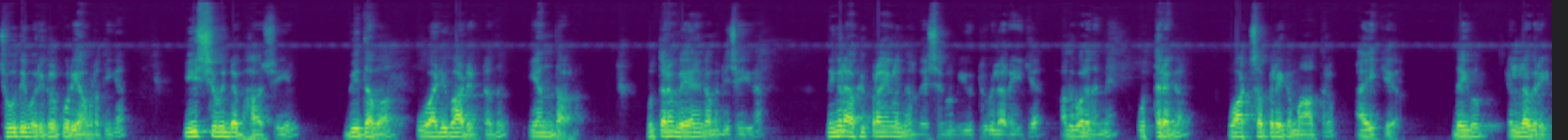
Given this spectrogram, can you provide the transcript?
ചോദ്യം ഒരിക്കൽ കൂടി ആവർത്തിക്കാം. യേശുവിന്റെ ഭാഷയിൽ വിധവ വഴിപാടിട്ടത് എന്താണ്? ഉത്തരം വേഗം കമന്റ് ചെയ്യുക. നിങ്ങളുടെ അഭിപ്രായങ്ങളും നിർദ്ദേശങ്ങളും യൂട്യൂബിൽ അറിയിക്കുക. അതുപോലെ തന്നെ ഉത്തരങ്ങൾ വാട്സപ്പിലേക്ക് മാത്രം അയയ്ക്കുക. ദൈവം എല്ലാവരെയും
